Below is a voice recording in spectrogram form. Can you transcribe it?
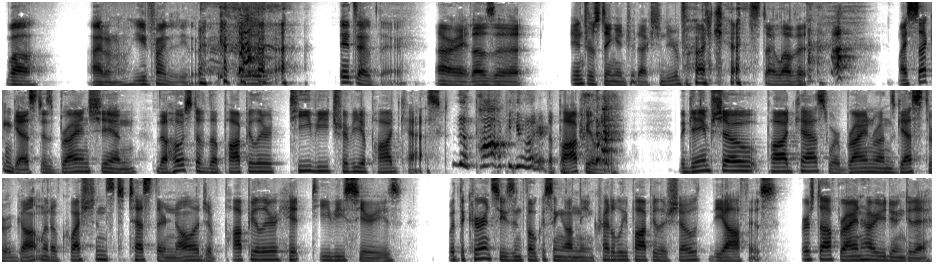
well, I don't know. You'd find it either. way. It's out there. All right, that was a interesting introduction to your podcast. I love it. My second guest is Brian Sheehan, the host of the popular TV trivia podcast, The popular. The Popular, the game show podcast where Brian runs guests through a gauntlet of questions to test their knowledge of popular hit TV series, with the current season focusing on the incredibly popular show The Office. First off, Brian, how are you doing today?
